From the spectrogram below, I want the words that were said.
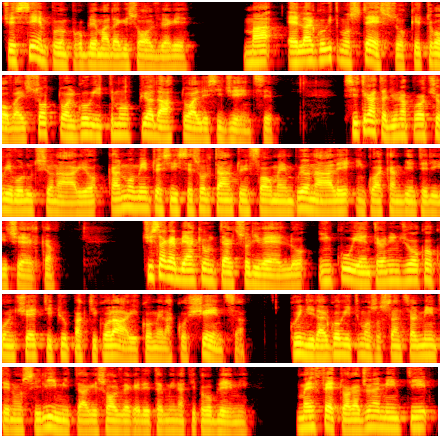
c'è sempre un problema da risolvere, ma è l'algoritmo stesso che trova il sottoalgoritmo più adatto alle esigenze. Si tratta di un approccio rivoluzionario che al momento esiste soltanto in forma embrionale in qualche ambiente di ricerca. Ci sarebbe anche un terzo livello, in cui entrano in gioco concetti più particolari come la coscienza, quindi l'algoritmo sostanzialmente non si limita a risolvere determinati problemi, ma effettua ragionamenti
